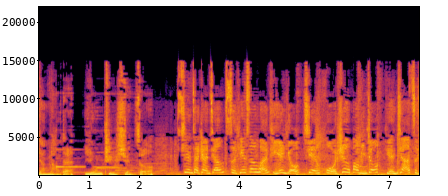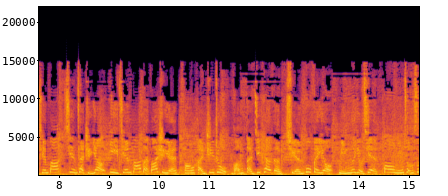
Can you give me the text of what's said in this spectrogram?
养老的优质选择。现在湛江四天三晚体验游现火热报名中，原价四千八，现在只要一千八百八十元，包含吃住、往返机票等全部费用，名额有限，报名从速。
